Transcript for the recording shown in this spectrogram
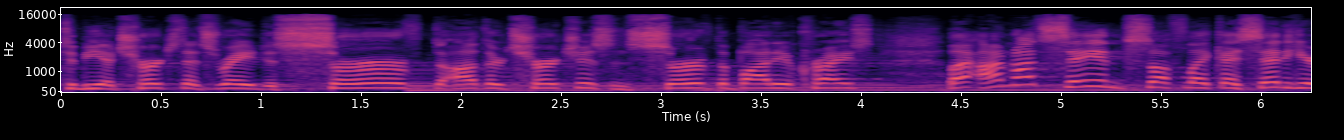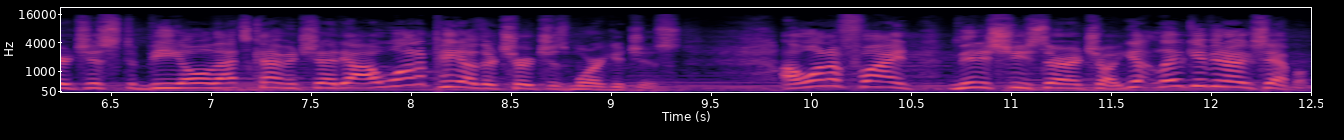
to be a church that's ready to serve the other churches and serve the body of Christ. Like, I'm not saying stuff like I said here just to be, oh, that's kind of a. I want to pay other churches mortgages. I want to find ministries that are in trouble. Yeah, let me give you another example.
